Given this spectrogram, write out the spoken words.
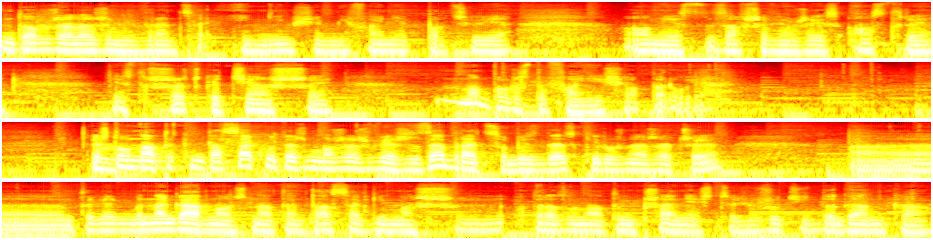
dobrze leży mi w ręce i nim się mi fajnie pracuje. On jest, zawsze wiem, że jest ostry, jest troszeczkę cięższy, no po prostu fajnie się operuje. Zresztą na takim tasaku też możesz, wiesz, zebrać sobie z deski różne rzeczy, e, tak jakby nagarnąć na ten tasak i masz e, od razu na tym przenieść, coś wrzucić do ganka,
